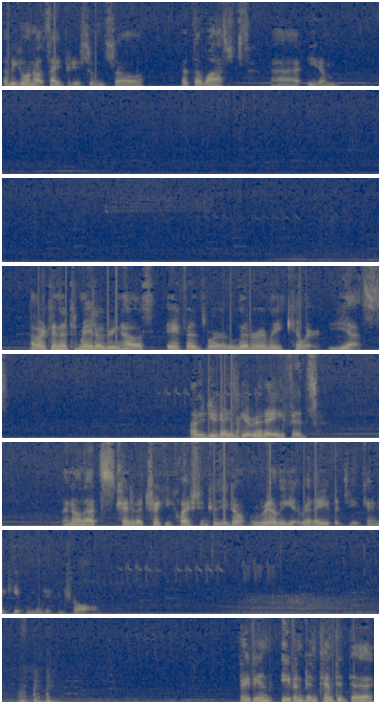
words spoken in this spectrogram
they'll be going outside pretty soon. So let the wasps uh, eat them. I worked in a tomato greenhouse. Aphids were literally killer. Yes. How did you guys get rid of aphids? I know that's kind of a tricky question because you don't really get rid of aphids. You kind of keep them under control. I've even, even been tempted to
